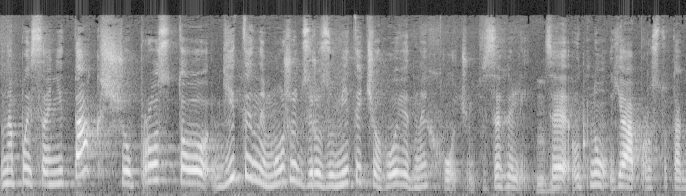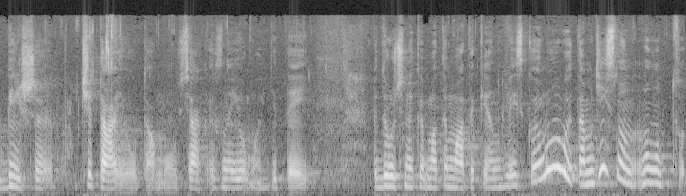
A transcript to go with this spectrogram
написані так, що просто діти не можуть зрозуміти, чого від них хочуть взагалі. Це от, ну, я просто так більше читаю там у всяких знайомих дітей. Підручники математики і англійської мови, там дійсно ну, от,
